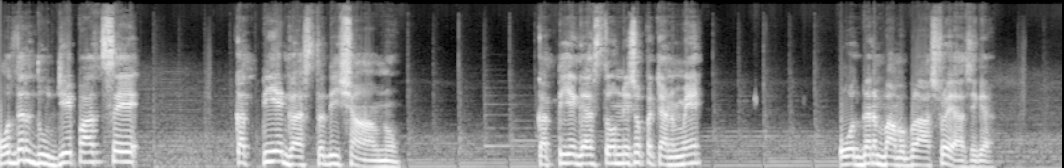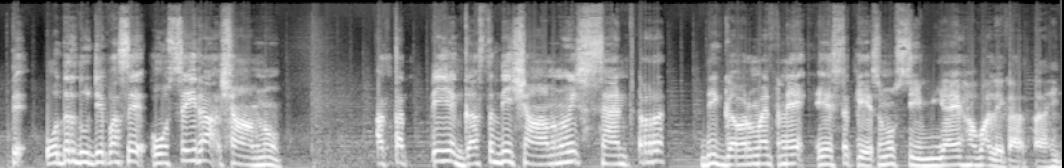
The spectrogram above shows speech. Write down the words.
ਉਧਰ ਦੂਜੇ ਪਾਸੇ 31 ਅਗਸਤ ਦੀ ਸ਼ਾਮ ਨੂੰ 31 ਅਗਸਤ 1995 ਉਧਰ ਬੰਬ ਬਲਾਸਟ ਹੋਇਆ ਸੀਗਾ ਤੇ ਉਧਰ ਦੂਜੇ ਪਾਸੇ ਉਸੇ ਹੀ ਰਾ- ਸ਼ਾਮ ਨੂੰ 31 ਅਗਸਤ ਦੀ ਸ਼ਾਮ ਨੂੰ ਹੀ ਸੈਂਟਰ ਦੀ ਗਵਰਨਮੈਂਟ ਨੇ ਇਸ ਕੇਸ ਨੂੰ ਸੀਬੀਆਈ ਹਵਾਲੇ ਕਰਤਾ ਸੀ।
